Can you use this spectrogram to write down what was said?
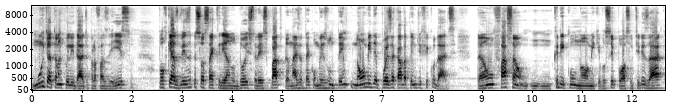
muita tranquilidade para fazer isso, porque às vezes a pessoa sai criando dois, três, quatro canais até com o mesmo tempo, nome e depois acaba tendo dificuldades. Então faça um, um, um com um nome que você possa utilizar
